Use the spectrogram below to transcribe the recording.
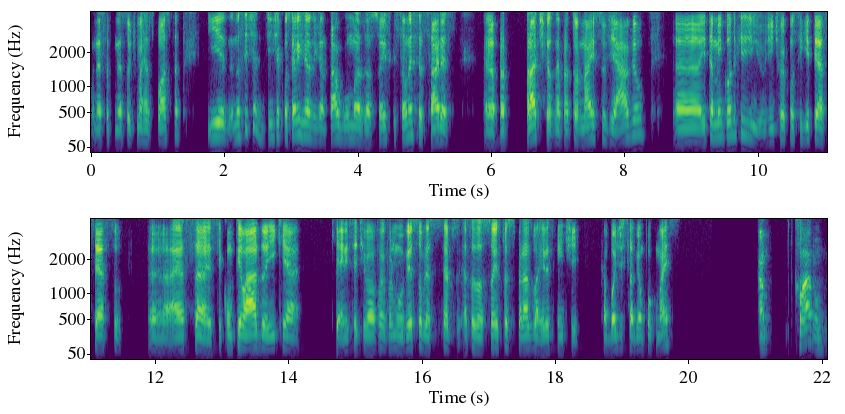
nessa, nessa última resposta. E não sei se a gente já consegue adiantar algumas ações que são necessárias para práticas né, para tornar isso viável e também quando que a gente vai conseguir ter acesso a essa, esse compilado aí que a, que a iniciativa vai promover sobre essas ações para superar as barreiras que a gente acabou de saber um pouco mais? Ah, claro,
